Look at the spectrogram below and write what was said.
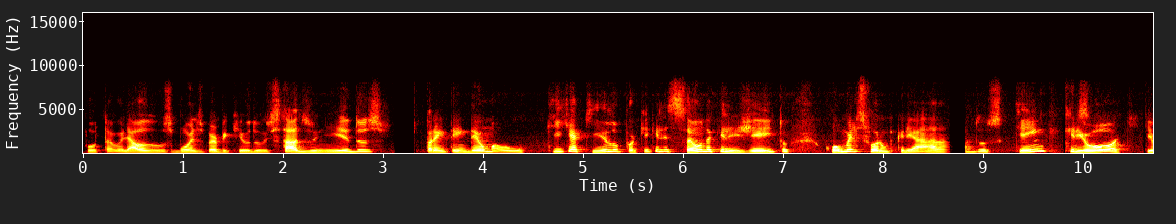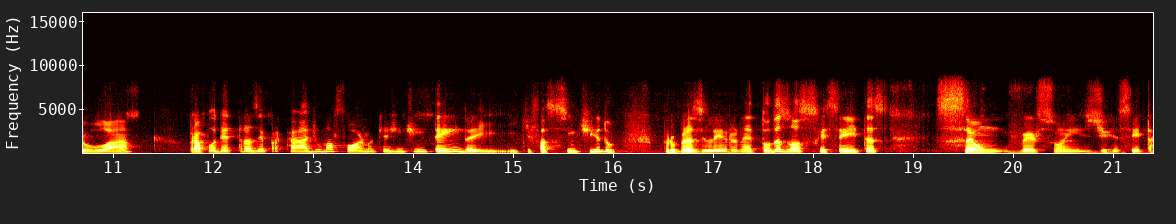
puta, olhar os molhos barbecue dos Estados Unidos para entender uma, o que, que é aquilo, por que, que eles são daquele jeito, como eles foram criados, quem criou aquilo lá, para poder trazer para cá de uma forma que a gente entenda e, e que faça sentido para o brasileiro, né? Todas as nossas receitas são versões de receita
